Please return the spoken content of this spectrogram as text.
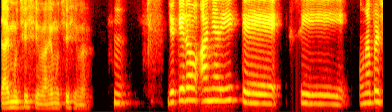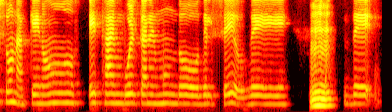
Hay muchísimas, hay muchísimas. Mm. Yo quiero añadir que si una persona que no está envuelta en el mundo del SEO, de, de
